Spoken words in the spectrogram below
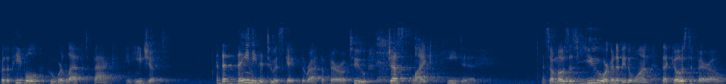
for the people who were left back in Egypt. And that they needed to escape the wrath of Pharaoh too, just like he did. And so, Moses, you are going to be the one that goes to Pharaoh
